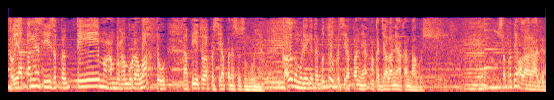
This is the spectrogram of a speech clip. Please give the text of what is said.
Kelihatannya sih seperti menghambur-hamburkan waktu, tapi itulah persiapan yang sesungguhnya. Kalau kemudian kita betul persiapannya, maka jalannya akan bagus. Seperti olahraga.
